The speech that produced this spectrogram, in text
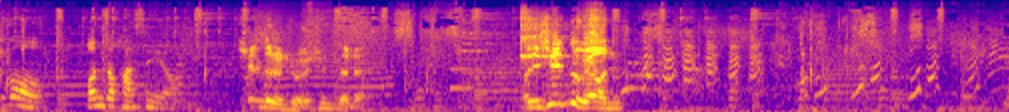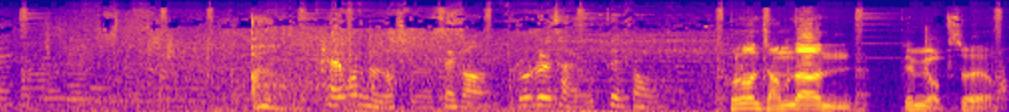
이거 먼저 가세요. 실드를 줘요, 실드를. 아니, 실드 왜 안. 8번 눌렀어요. 제가 룰을 잘 못해서 그런 장난 재미없어요.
